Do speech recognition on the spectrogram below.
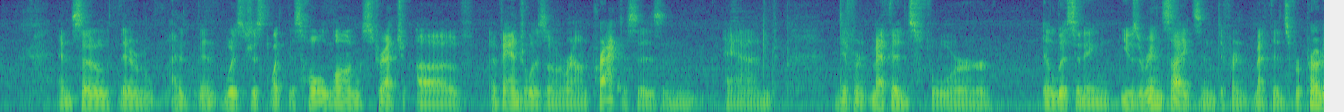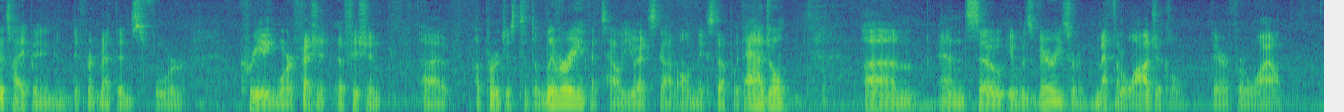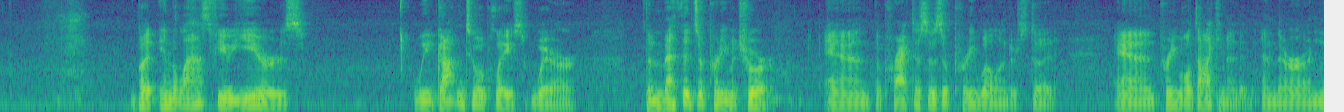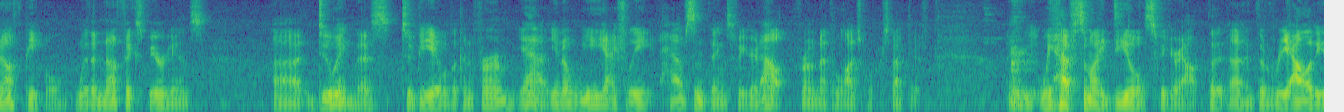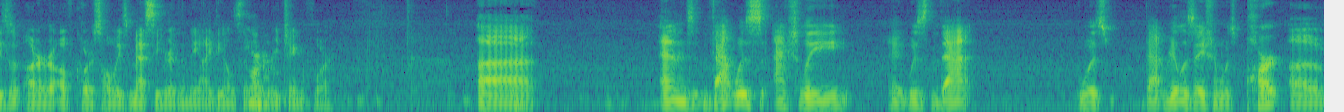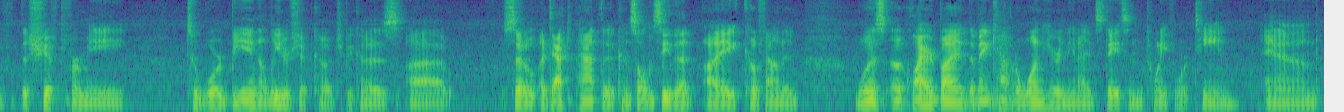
And so there has been was just like this whole long stretch of evangelism around practices and and different methods for eliciting user insights and different methods for prototyping and different methods for creating more efficient efficient uh, approaches to delivery. That's how UX got all mixed up with Agile. Um, and so it was very sort of methodological there for a while. But in the last few years, we've gotten to a place where the methods are pretty mature and the practices are pretty well understood and pretty well documented. And there are enough people with enough experience uh, doing this to be able to confirm, yeah, you know, we actually have some things figured out from a methodological perspective. We have some ideals figured out. The, uh, the realities are, of course, always messier than the ideals that yeah. we're reaching for. Uh, and that was actually, it was that was that realization was part of the shift for me toward being a leadership coach because uh, so Adaptive Path, the consultancy that I co-founded, was acquired by the bank Capital One here in the United States in 2014, and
